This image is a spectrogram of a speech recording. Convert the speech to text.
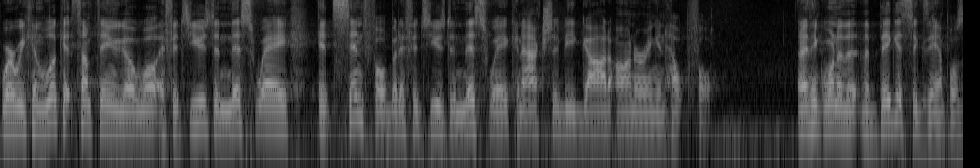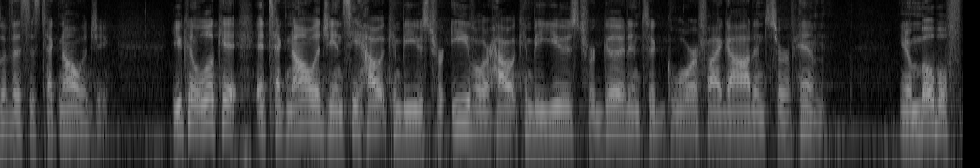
Where we can look at something and go, well, if it's used in this way, it's sinful, but if it's used in this way, it can actually be God honoring and helpful. And I think one of the, the biggest examples of this is technology. You can look at, at technology and see how it can be used for evil or how it can be used for good and to glorify God and serve Him. You know, mobile f-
